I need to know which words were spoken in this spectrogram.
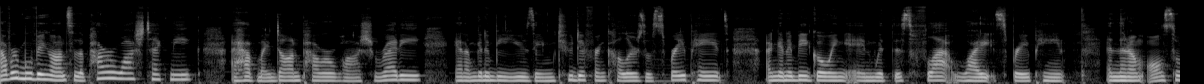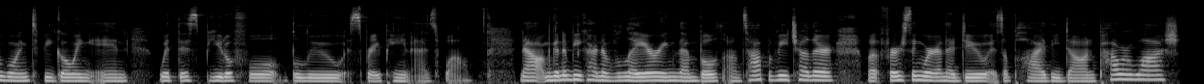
Now we're moving on to the power wash technique. I have my Dawn power wash ready and I'm going to be using two different colors of spray paint. I'm going to be going in with this flat white spray paint and then I'm also going to be going in with this beautiful blue spray paint as well. Now I'm going to be kind of layering them both on top of each other but first thing we're going to do is apply the Dawn power wash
